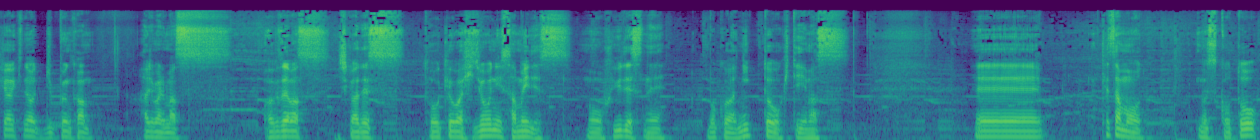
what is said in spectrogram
川行きの10分間始まります。おはようございます。石川です。東京は非常に寒いです。もう冬ですね。僕はニットを着ています。えー、今朝も息子と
